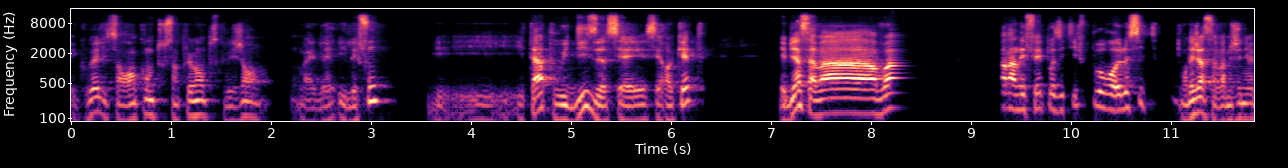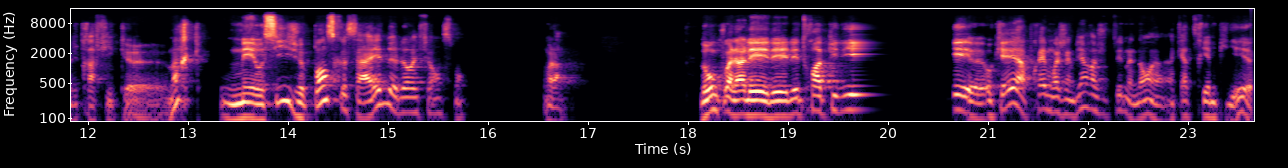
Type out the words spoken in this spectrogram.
et Google, il s'en rend compte tout simplement parce que les gens, bah, ils les font, ils, tapent ou ils disent ces requêtes, eh bien, ça va avoir un effet positif pour euh, le site. Bon, déjà, ça va me générer du trafic euh, marque, mais aussi, je pense que ça aide le référencement. Voilà. Donc, voilà, les, trois piliers. Euh, OK, après, moi, j'aime bien rajouter maintenant un, quatrième pilier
